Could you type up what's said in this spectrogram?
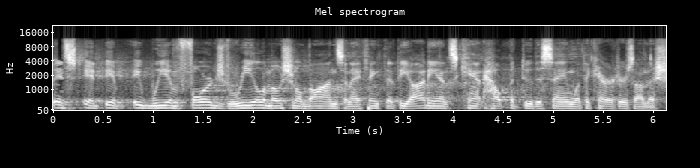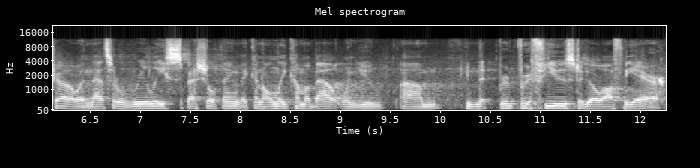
It's it, it, it- we have forged real emotional bonds, and I think that the audience can't help but do the same with the characters on the show, and that's a really special thing that can only come about when you um, n- re- refuse to go off the air.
